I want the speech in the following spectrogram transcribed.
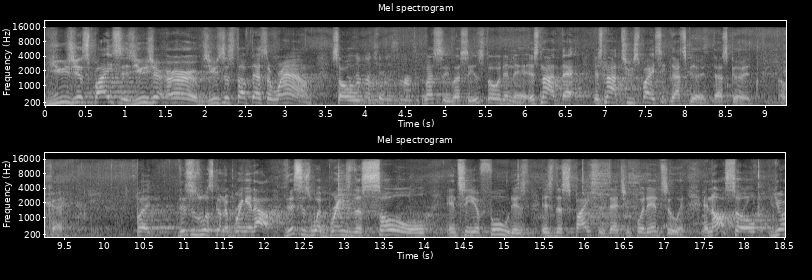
Use your spices, use your herbs, use the stuff that's around. How So much of this let's see, let's see. Let's throw it in there. It's not that. It's not too spicy. That's good. That's good. Okay. But this is what's going to bring it out. This is what brings the soul into your food is, is the spices that you put into it. And also your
